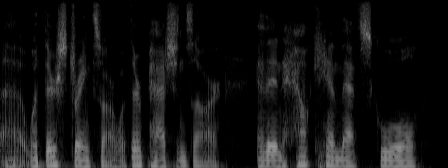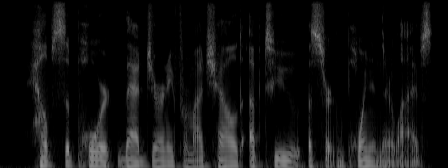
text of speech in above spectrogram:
uh, what their strengths are, what their passions are, and then how can that school help support that journey for my child up to a certain point in their lives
